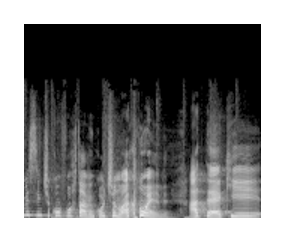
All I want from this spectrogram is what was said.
me senti confortável em continuar com ele. Até que,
